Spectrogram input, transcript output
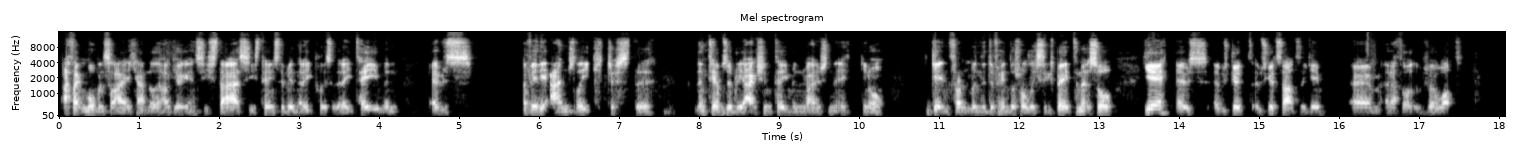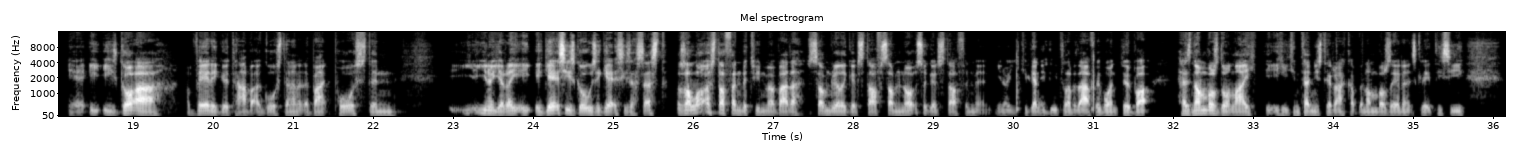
I think moments like that, you can't really argue against his stats. He tends to be in the right place at the right time, and it was a very Ange like just the in terms of reaction time and managing to you know get in front when the defenders were least expecting it. So yeah, it was it was good. It was a good start to the game, um, and I thought it was well worked. Yeah, he, has got a, a very good habit of ghosting in at the back post, and you know you're right. He, he gets his goals, he gets his assist. There's a lot of stuff in between Mabada. Some really good stuff, some not so good stuff, and you know you could get into detail about that if we want to, but his numbers don't lie. He, he continues to rack up the numbers there, and it's great to see.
